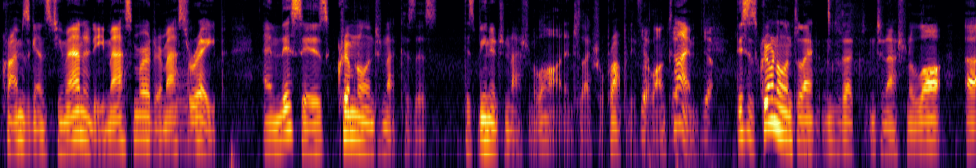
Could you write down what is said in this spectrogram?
crimes against humanity, mass murder, mass rape, and this is criminal internet because this there's been international law on intellectual property for Yeah, a long time. yeah. This is criminal intellect, intellect, international law uh,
